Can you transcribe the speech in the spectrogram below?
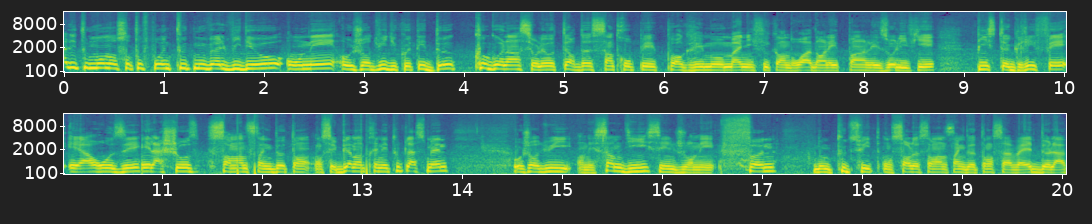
Salut tout le monde, on se retrouve pour une toute nouvelle vidéo. On est aujourd'hui du côté de Cogolin sur les hauteurs de Saint-Tropez, Port-Grimaud, magnifique endroit dans les pins, les oliviers, piste griffée et arrosée et la chose 125 de temps. On s'est bien entraîné toute la semaine. Aujourd'hui, on est samedi, c'est une journée fun. Donc tout de suite, on sort le 125 de temps, ça va être de la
